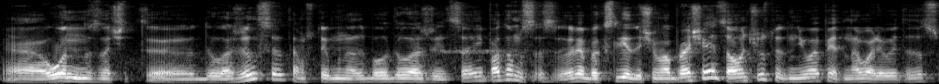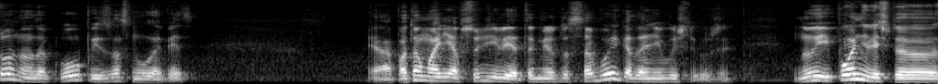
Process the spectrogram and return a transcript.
Э, он, значит, э, доложился, там, что ему надо было доложиться, и потом Рэбе к следующему обращается, а он чувствует, на него опять наваливает этот сон, он такой, оп, и заснул опять. А потом они обсудили это между собой, когда они вышли уже. Ну и поняли, что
